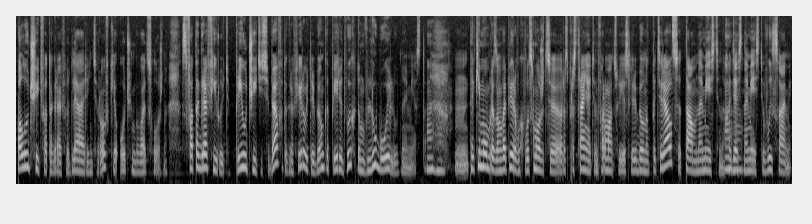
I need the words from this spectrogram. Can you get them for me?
Получить фотографию для ориентировки очень бывает сложно. Сфотографируйте, приучите себя фотографировать ребенка перед выходом в любое людное место. Угу. Таким образом, во-первых, вы сможете распространять информацию, если ребенок потерялся, там на месте, находясь угу. на месте, вы сами,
